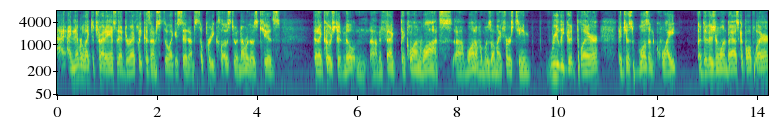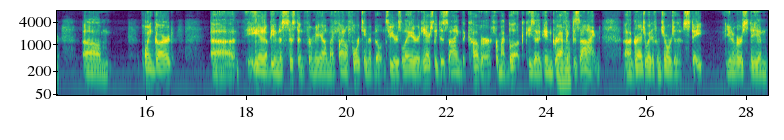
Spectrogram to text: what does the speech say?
I, I never like to try to answer that directly because I'm still, like I said, I'm still pretty close to a number of those kids that I coached at Milton. Um, in fact, Daquan Watts, um, one of them was on my first team, really good player that just wasn't quite a Division One basketball player, um, point guard. Uh, he ended up being an assistant for me on my Final Four team at Milton two years later, and he actually designed the cover for my book. He's a, in graphic mm-hmm. design, uh, graduated from Georgia State University, and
